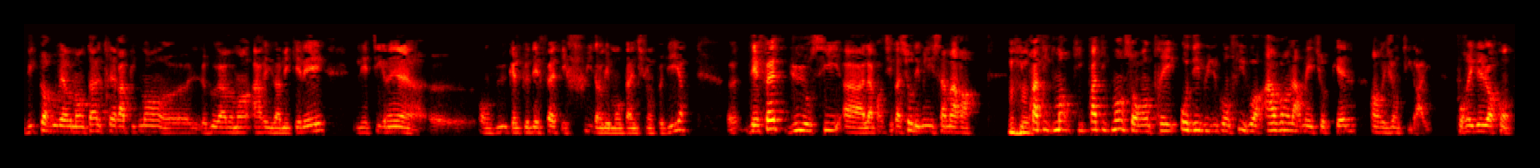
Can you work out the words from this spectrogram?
victoire gouvernementale. Très rapidement, euh, le gouvernement arrive à Mekele. Les Tigréens euh, ont vu quelques défaites et fuient dans les montagnes, si l'on peut dire. Euh, défaites dues aussi à la participation des milices Amara, qui, mhm. pratiquement, qui pratiquement sont rentrés au début du conflit, voire avant l'armée éthiopienne, en région Tigray, pour régler leur compte.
